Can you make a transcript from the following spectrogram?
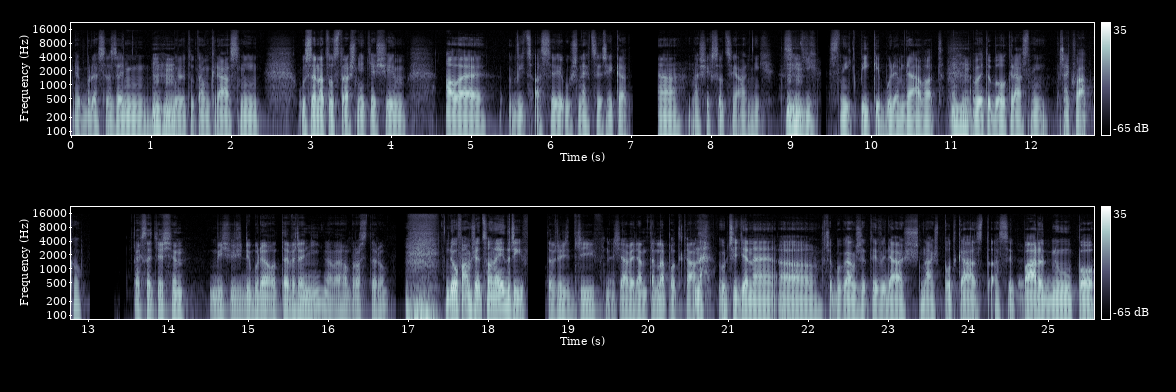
kde bude sezení, mm-hmm. bude to tam krásný. Už se na to strašně těším, ale víc asi už nechci říkat, na našich sociálních mm-hmm. sítích sneak peeky budeme dávat, mm-hmm. aby to bylo krásný překvápko. Tak se těším. Víš už, kdy bude otevření nového prostoru? Doufám, že co nejdřív otevřeš dřív, než já vydám tenhle podcast? Ne, určitě ne. Uh, předpokládám, že ty vydáš náš podcast asi pár dnů po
